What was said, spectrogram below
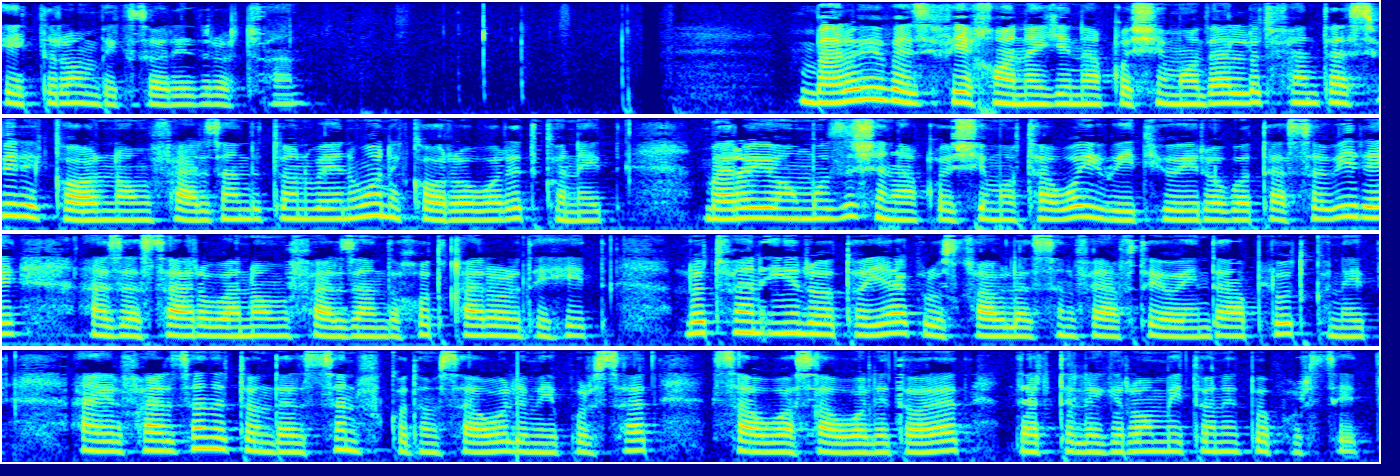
احترام بگذارید لطفا. برای وظیفه خانگی نقاشی مادر لطفا تصویر کارنامه فرزندتان و عنوان کار را وارد کنید. برای آموزش نقاشی محتوای ویدیویی را با تصاویر از اثر و نام فرزند خود قرار دهید. لطفا این را تا یک روز قبل از صنف هفته آینده اپلود کنید. اگر فرزندتان در صنف کدام سوال می‌پرسد و سوال دارد در تلگرام می‌تونید بپرسید.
